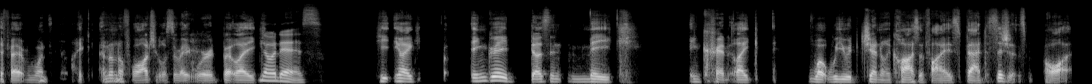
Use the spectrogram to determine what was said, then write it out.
If I want, like, I don't know if logical is the right word, but like, No, it is. he like Ingrid doesn't make incredible like what we would generally classify as bad decisions a lot.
